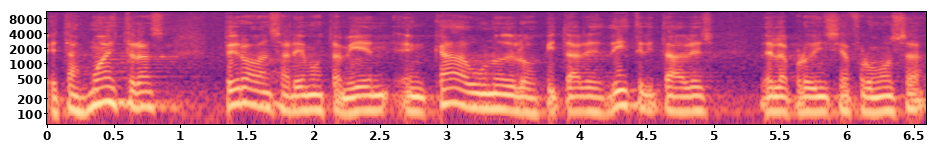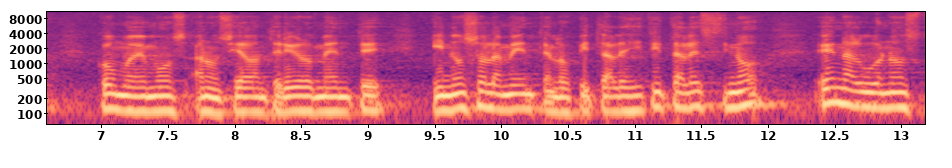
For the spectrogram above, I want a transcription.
estas muestras, pero avanzaremos también en cada uno de los hospitales distritales de la provincia de Formosa, como hemos anunciado anteriormente, y no solamente en los hospitales distritales, sino en, algunos,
